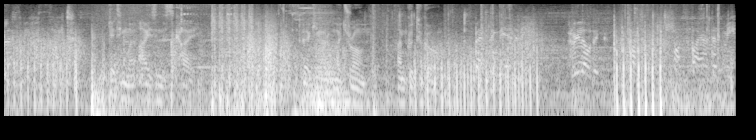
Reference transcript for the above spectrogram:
Bless me with sight. Getting my eyes in the sky. Backing out of my drone. I'm good to go. Bending the enemy. Reloading. Touch. Shots fired at me.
